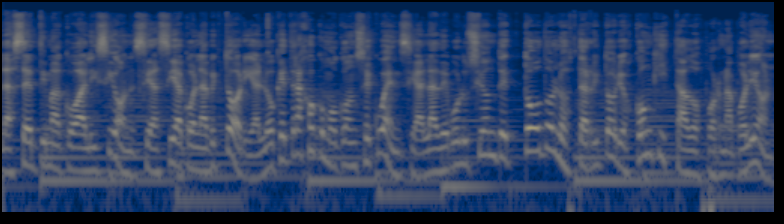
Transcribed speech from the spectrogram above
La séptima coalición se hacía con la victoria, lo que trajo como consecuencia la devolución de todos los territorios conquistados por Napoleón.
